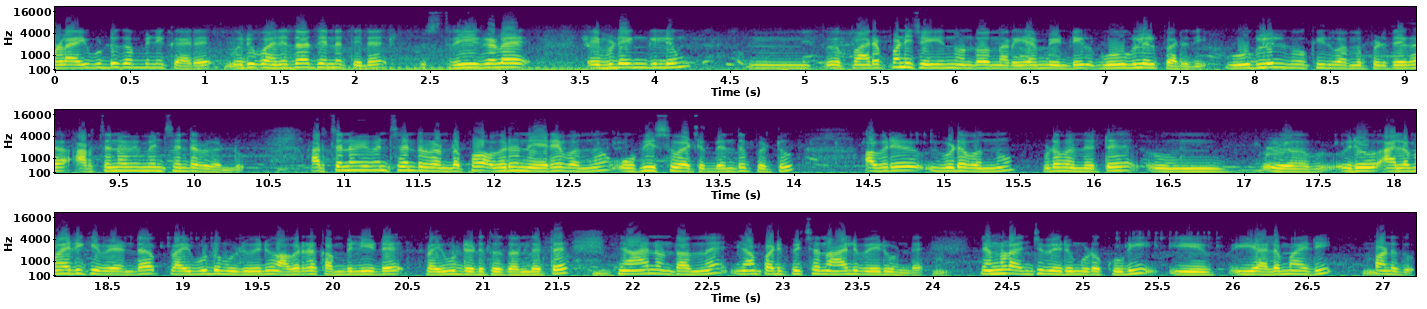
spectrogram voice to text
പ്ലൈവുഡ് കമ്പനിക്കാർ ഒരു വനിതാ ദിനത്തിന് സ്ത്രീകളെ എവിടെയെങ്കിലും മരപ്പണി ചെയ്യുന്നുണ്ടോ എന്നറിയാൻ വേണ്ടി ഗൂഗിളിൽ പരതി. ഗൂഗിളിൽ നോക്കി വന്നപ്പോഴത്തേക്ക് അർച്ചന വിമൻ സെന്റർ കണ്ടു. അർച്ചന വിമൻ സെന്റർ കണ്ടപ്പോൾ അവർ നേരെ വന്ന് ഓഫീസുമായിട്ട് ബന്ധപ്പെട്ടു. അവർ ഇവിടെ വന്നു. ഇവിടെ വന്നിട്ട് ഒരു അലമാരിക്ക് വേണ്ട പ്ലൈവുഡ് മുഴുവനും അവരുടെ കമ്പനിയുടെ പ്ലൈവുഡ് എടുത്ത് തന്നിട്ട് ഞാനുണ്ടെന്ന് ഞാൻ പഠിപ്പിച്ച നാല് പേരുണ്ട്. ഞങ്ങൾ അഞ്ച് പേരും കൂടെ കൂടി ഈ ഈ അലമാരി പണിതു.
